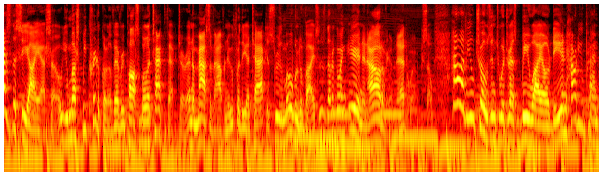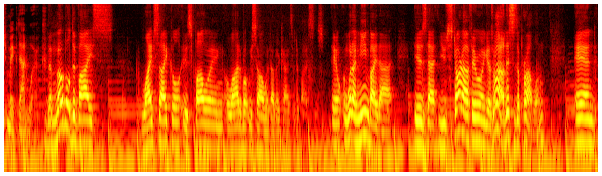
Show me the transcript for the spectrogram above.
As the CISO, you must be critical of every possible attack vector, and a massive avenue for the attack is through the mobile devices that are going in and out of your network. So, how have you chosen to address BYOD, and how do you plan to make that work? The mobile device lifecycle is following a lot of what we saw with other kinds of devices. And what I mean by that is that you start off, everyone goes, wow, this is a problem. And,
